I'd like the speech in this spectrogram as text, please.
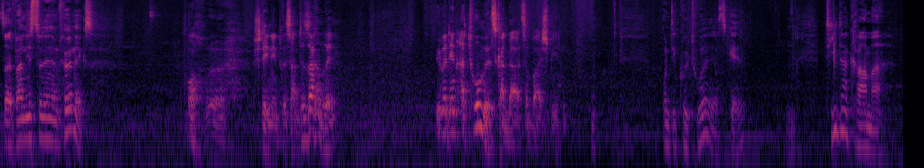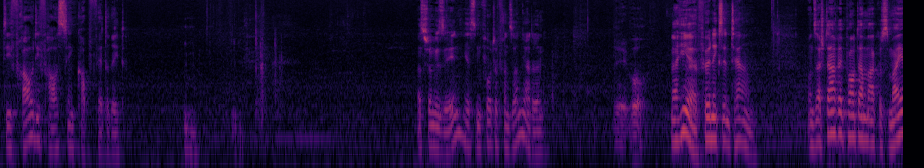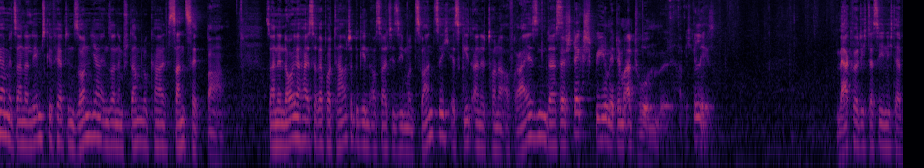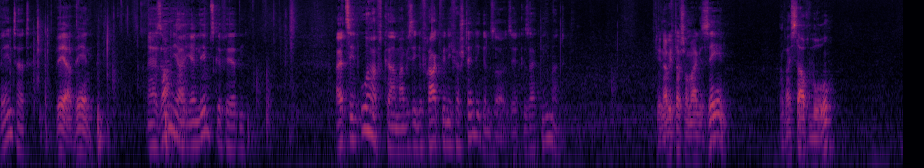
Seit wann liest du denn den Phoenix? Och, äh, stehen interessante Sachen drin. Über den Atommüllskandal zum Beispiel. Und die Kultur erst, gell? Tina Kramer, die Frau, die Faust den Kopf verdreht. Mhm. Hast du schon gesehen? Hier ist ein Foto von Sonja drin. Nee, wo? Na hier, Phoenix intern. Unser Starreporter Markus Meyer mit seiner Lebensgefährtin Sonja in seinem Stammlokal Sunset Bar. Seine neue heiße Reportage beginnt auf Seite 27. Es geht eine Tonne auf Reisen, das... Versteckspiel mit dem Atommüll, habe ich gelesen. Merkwürdig, dass sie ihn nicht erwähnt hat. Wer, wen? Äh, Sonja, ihren Lebensgefährten. Als sie in Urhaft kam, habe ich sie gefragt, wen ich verständigen soll. Sie hat gesagt, niemand. Den habe ich doch schon mal gesehen. Und weißt du auch wo?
